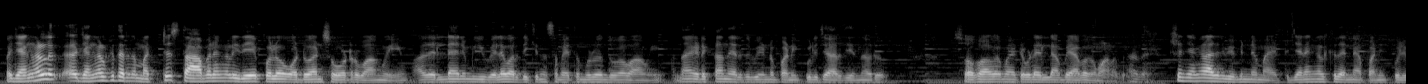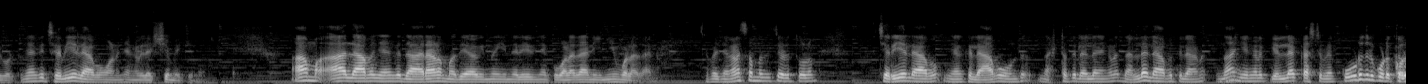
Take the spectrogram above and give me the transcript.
അപ്പോൾ ഞങ്ങൾ ഞങ്ങൾക്ക് തരുന്ന മറ്റ് സ്ഥാപനങ്ങൾ ഇതേപോലെ അഡ്വാൻസ് ഓർഡർ വാങ്ങുകയും അതെല്ലാവരും ഈ വില വർദ്ധിക്കുന്ന സമയത്ത് മുഴുവൻ തുക വാങ്ങുകയും എന്നാൽ എടുക്കാൻ നേരത്ത് വീണ്ടും പണിക്കൂലി ചാർജ് ചെയ്യുന്ന ഒരു സ്വാഭാവികമായിട്ട് ഇവിടെ എല്ലാം വ്യാപകമാണത്. പക്ഷേ ഞങ്ങൾ അതിന് വിഭിന്നമായിട്ട് ജനങ്ങൾക്ക് തന്നെ ആ പണിക്കൂലി കൊടുക്കും ഞങ്ങൾക്ക് ചെറിയ ലാഭമാണ് ഞങ്ങൾ ലക്ഷ്യം വയ്ക്കുന്നത് ആ ആ ലാഭം ഞങ്ങൾക്ക് ധാരാളം മതിയാകുന്ന ഈ നിലയിൽ ഞങ്ങൾക്ക് വളരാൻ ഇനിയും വളരാനും. അപ്പോൾ ഞങ്ങളെ സംബന്ധിച്ചിടത്തോളം ചെറിയ ലാഭം ഞങ്ങൾക്ക് ലാഭമുണ്ട്. നഷ്ടത്തിലല്ല ഞങ്ങൾ നല്ല ലാഭത്തിലാണ്. എന്നാൽ ഞങ്ങൾക്ക് എല്ലാ കസ്റ്റമറും കൂടുതൽ കൊടുക്കൽ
